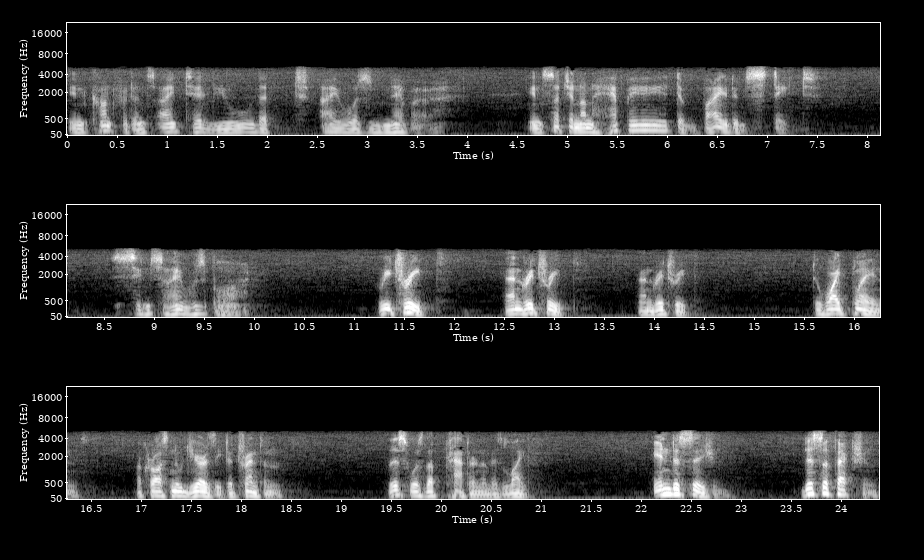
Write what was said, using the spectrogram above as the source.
In confidence, I tell you that I was never in such an unhappy, divided state since I was born. Retreat, and retreat, and retreat. To White Plains, across New Jersey to Trenton. This was the pattern of his life indecision, disaffection,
